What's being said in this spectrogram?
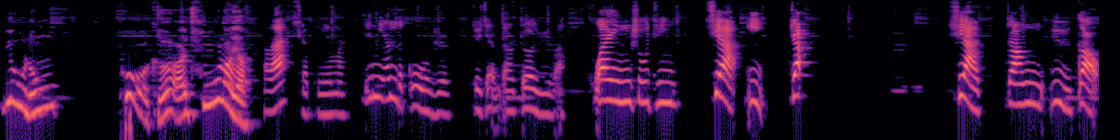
幼龙破壳而出了呀！好啦，小朋友们，今天的故事就讲到这里了。欢迎收听下一章，下章预告，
